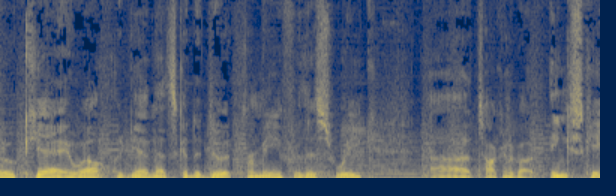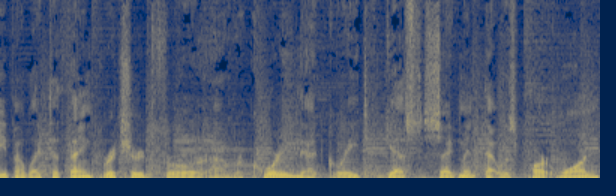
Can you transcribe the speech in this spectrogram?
Okay, well, again, that's going to do it for me for this week. Uh, talking about Inkscape, I'd like to thank Richard for uh, recording that great guest segment. That was part one.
